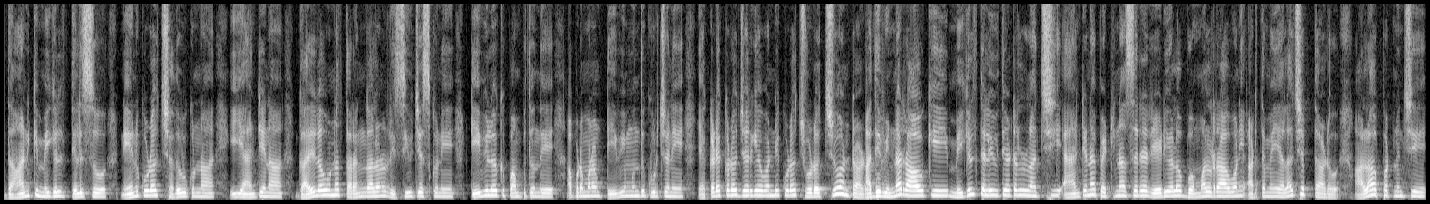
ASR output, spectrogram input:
దానికి మిగిలి తెలుసు. నేను కూడా చదువుకున్న. ఈ యాంటీనా గాలిలో ఉన్న తరంగాలను రిసీవ్ చేసుకుని టీవీలోకి పంపుతుంది. అప్పుడు మనం టీవీ ముందు కూర్చొని ఎక్కడెక్కడో జరిగేవన్నీ కూడా చూడొచ్చు అంటాడు. అది విన్న రావుకి మిగిలి తెలివితేటలు నచ్చి యాంటీనా పెట్టినా సరే రేడియోలో బొమ్మలు రావు అని అర్థమయ్యేలా చెప్తాడు. అలా అప్పటి నుంచి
